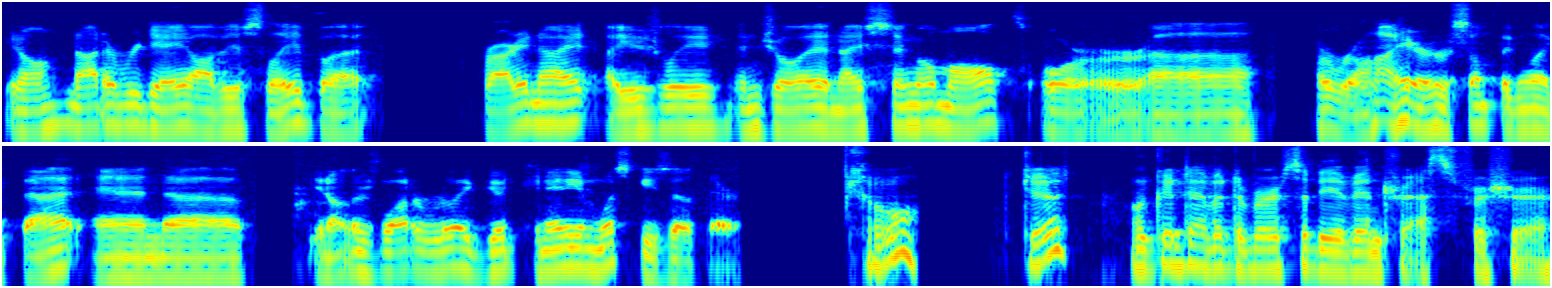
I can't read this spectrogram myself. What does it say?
you know not every day, obviously, but Friday night I usually enjoy a nice single malt or uh, a rye or something like that. And, uh, you know, there's a lot of really good Canadian whiskeys out there. Cool. Good. Well, good to have a diversity of interests for sure.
